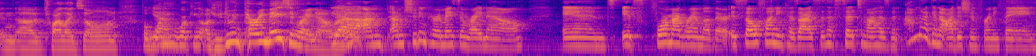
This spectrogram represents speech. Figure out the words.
and uh, Twilight Zone. But what are you working on? You're doing Perry Mason right now, Yeah. I'm I'm shooting Perry Mason right now, and it's for my grandmother. It's so funny because I said to my husband, I'm not going to audition for anything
